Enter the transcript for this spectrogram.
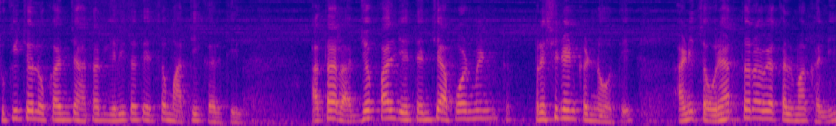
चुकीच्या लोकांच्या हातात गेली तर त्याचं माती करतील. आता राज्यपाल जे त्यांची अपॉइंटमेंट प्रेसिडेंटकडनं होते आणि चौऱ्याहत्तराव्या कलमाखाली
